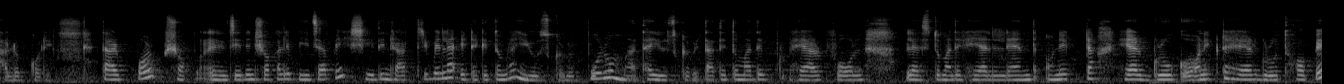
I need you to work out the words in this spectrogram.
ভালো করে। তারপর যেদিন সকালে ভিজাবে সেদিন রাত্রিবেলা এটাকে তোমরা ইউজ করবে। পুরো মাথা ইউজ করবে। তাতে তোমাদের হেয়ার ফল প্লাস তোমাদের হেয়ার লেন্থ অনেকটা হেয়ার গ্রো অনেকটা হেয়ার গ্রোথ হবে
